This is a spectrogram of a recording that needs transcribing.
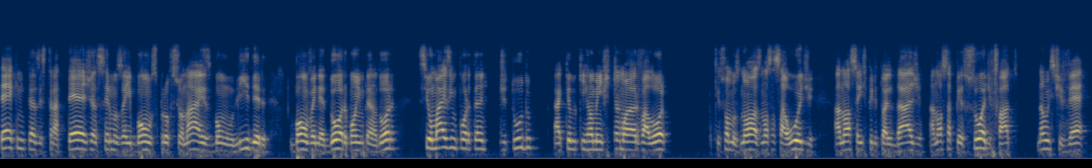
técnicas, estratégias, sermos aí bons profissionais, bom líder, bom vendedor, bom empreendedor, se o mais importante de tudo, aquilo que realmente tem o maior valor, que somos nós, nossa saúde, a nossa espiritualidade, a nossa pessoa de fato não estiver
